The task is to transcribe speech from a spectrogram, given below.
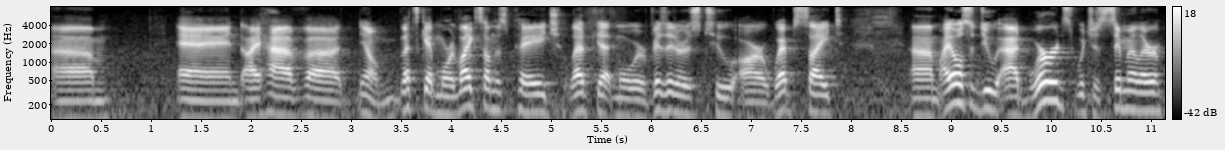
Um, and I have, uh, you know, let's get more likes on this page. Let's get more visitors to our website. Um, I also do AdWords, which is similar,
